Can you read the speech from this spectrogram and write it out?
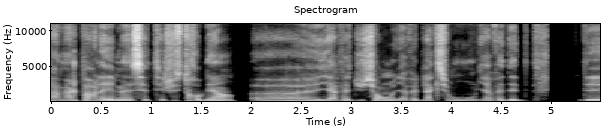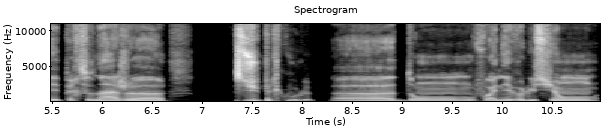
pas mal parlé, mais c'était juste trop bien. Euh, Il y avait du sang, il y avait de l'action, il y avait des, des personnages euh, super cool, euh, dont on voit une évolution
